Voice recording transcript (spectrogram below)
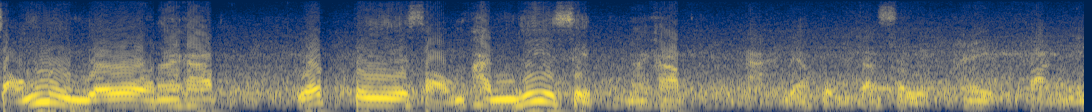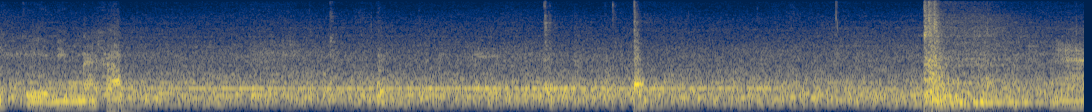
20,000 โลนะครับรถปี 2020 นะครับ เดี๋ยวผมจะสรุปให้ฟังอีกทีนึงนะครับอ่า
